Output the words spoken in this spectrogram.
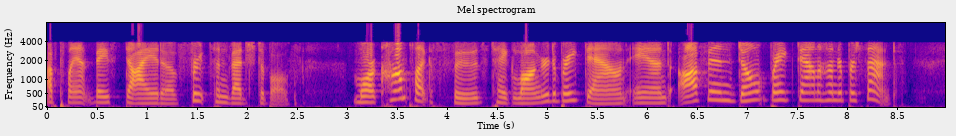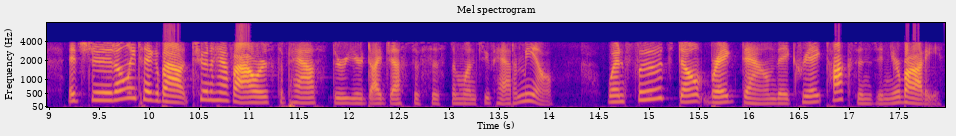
a plant based diet of fruits and vegetables. More complex foods take longer to break down and often don't break down 100%. It should only take about two and a half hours to pass through your digestive system once you've had a meal. When foods don't break down, they create toxins in your body.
